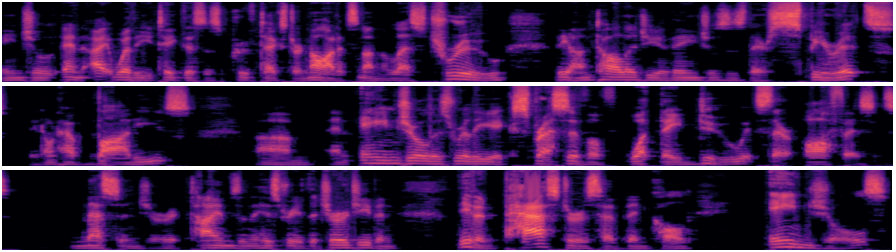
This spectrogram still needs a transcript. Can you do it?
Angel, and I, whether you take this as a proof text or not, it's nonetheless true. The ontology of angels is their spirits; they don't have bodies. Um, an angel is really expressive of what they do; it's their office. It's messenger. At times in the history of the church, even, even pastors have been called angels.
